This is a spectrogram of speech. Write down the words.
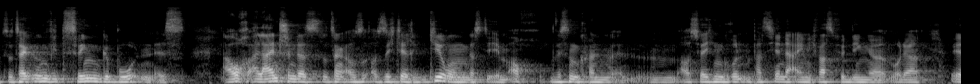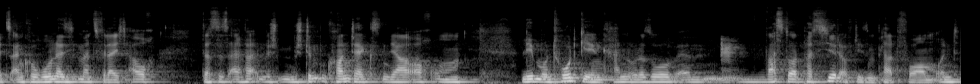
sozusagen irgendwie zwingend geboten ist. Auch allein schon das sozusagen aus, aus Sicht der Regierung, dass die eben auch wissen können, äh, aus welchen Gründen passieren da eigentlich was für Dinge. Oder jetzt an Corona sieht man es vielleicht auch, dass es einfach in bestimmten Kontexten ja auch um Leben und Tod gehen kann oder so, ähm, was dort passiert auf diesen Plattformen. Und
